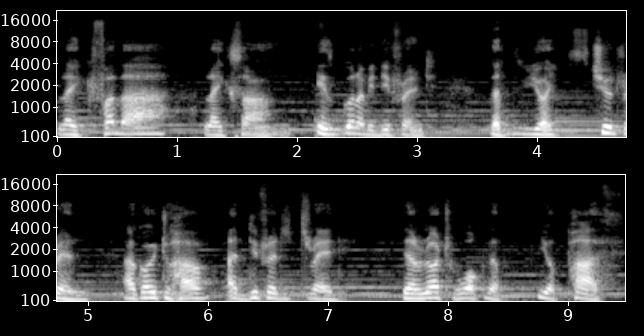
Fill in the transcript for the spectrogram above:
like father, like son. It's going to be different. That your children are going to have a different tread. They'll not walk the, your path.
